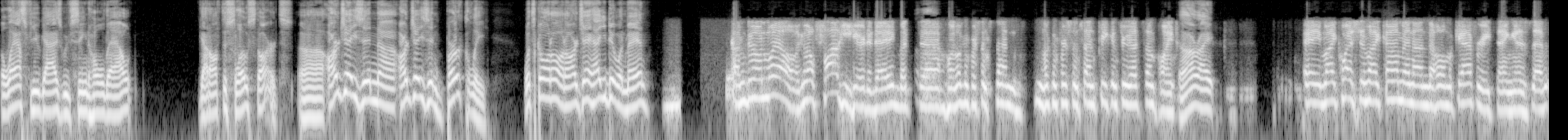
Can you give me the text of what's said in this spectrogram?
the last few guys we've seen hold out got off to slow starts. Uh, RJ's in uh, RJ's in Berkeley. What's going on, RJ? How you doing, man? I'm doing well. A little foggy here today, but uh, we're looking for some sun. Looking for some sun peeking through at some point. All right. Hey, my question, my comment on the whole McCaffrey thing is that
